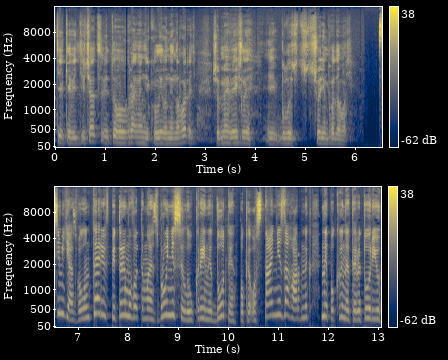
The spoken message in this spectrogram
тільки від дівчат, від того времени, коли вони наварять, щоб ми вийшли і було що їм продавати. Сім'я з волонтерів підтримуватиме Збройні сили України доти, поки останній загарбник не покине територію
